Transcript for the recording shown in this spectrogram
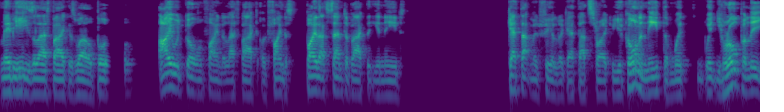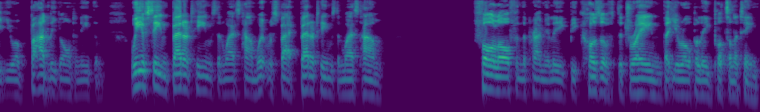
Maybe he's a left back as well, but I would go and find a left back. I would find a buy that centre back that you need. Get that midfielder, get that striker. You're going to need them with with Europa League. You are badly going to need them. We have seen better teams than West Ham, with respect, better teams than West Ham fall off in the Premier League because of the drain that Europa League puts on a team.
